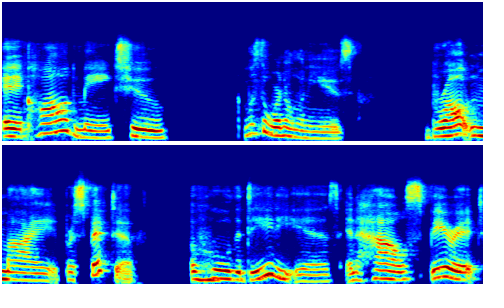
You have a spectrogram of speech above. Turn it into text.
And it called me to, what's the word I want to use? Broaden my perspective of mm-hmm. who the deity is and how spirit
